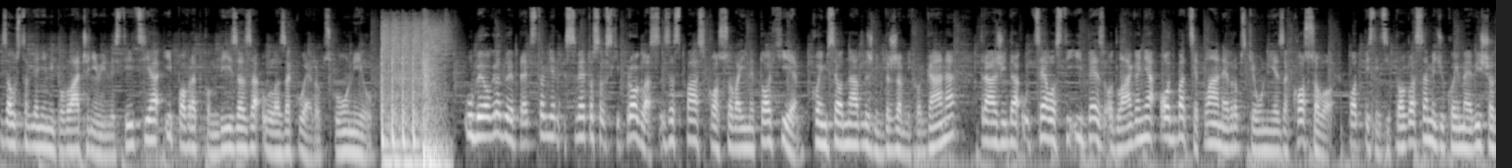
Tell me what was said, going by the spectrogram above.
zaustavljanjem i povlačenjem investicija i povratkom viza za ulazak u Evropsku uniju. U Beogradu je predstavljen Svetosavski proglas za spas Kosova i Metohije, kojim se od nadležnih državnih organa traži da u celosti i bez odlaganja odbace plan Evropske unije za Kosovo. Potpisnici proglasa, među kojima je više od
